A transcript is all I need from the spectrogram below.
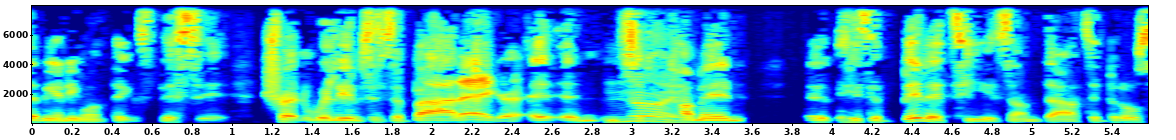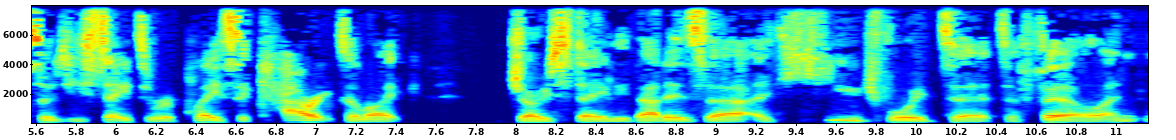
think anyone thinks this Trent Williams is a bad egg and, and no. sort of come in. His ability is undoubted, but also, as you say, to replace a character like Joe Staley. That is a, a huge void to, to fill. And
